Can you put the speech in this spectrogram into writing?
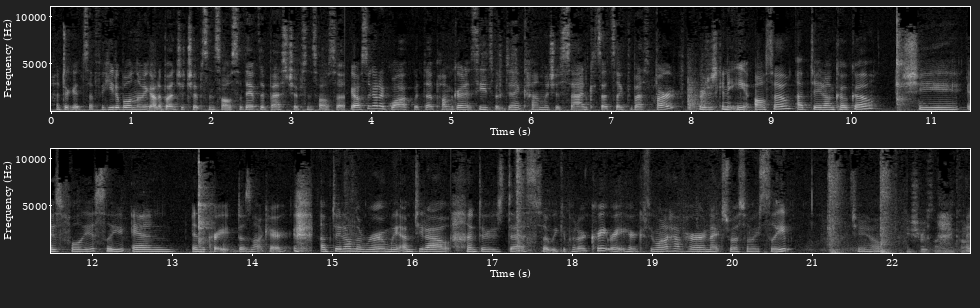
Hunter gets the fajitable and then we got a bunch of chips and salsa. They have the best chips and salsa. We also got a guac with the pomegranate seeds, but it didn't come, which is sad because that's like the best part. We're just gonna eat also. Update on Coco. She is fully asleep and in the crate, does not care. Update on the room. We emptied out Hunter's desk so we could put our crate right here because we want to have her next to us when we sleep. Do you know? Make sure it's not getting caught. I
